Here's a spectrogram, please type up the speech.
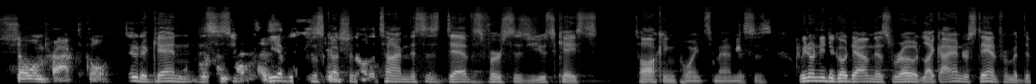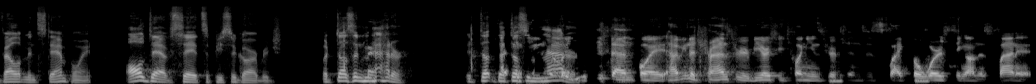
so impractical. Dude, again, this is, we have this discussion all the time. This is devs versus use case talking points, man. This is, we don't need to go down this road. Like, I understand from a development standpoint, all devs say it's a piece of garbage but doesn't matter. It do, that doesn't matter. standpoint, having to transfer your BRC20 inscriptions is like the worst thing on this planet.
